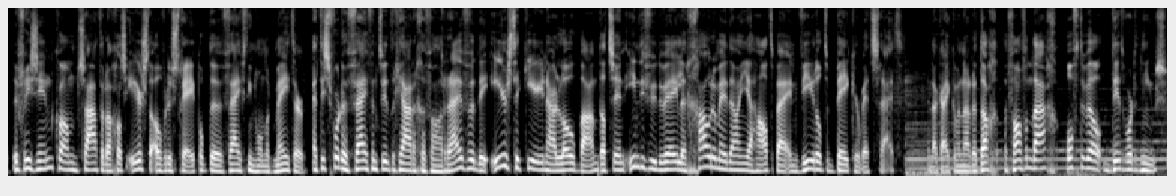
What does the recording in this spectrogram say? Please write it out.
De Friesin kwam zaterdag als eerste over de streep op de 1500 meter. Het is voor de 25-jarige van Ruiven de eerste keer in haar loopbaan dat ze een individuele gouden medaille haalt bij een wereldbekerwedstrijd. En dan kijken we naar de dag van vandaag, oftewel dit wordt het nieuws.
